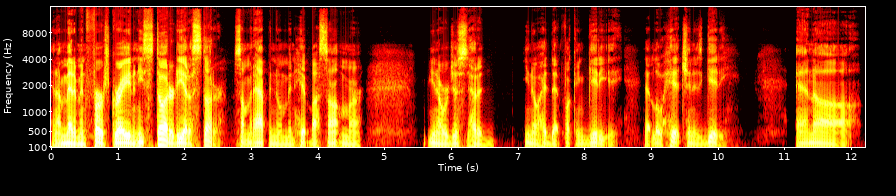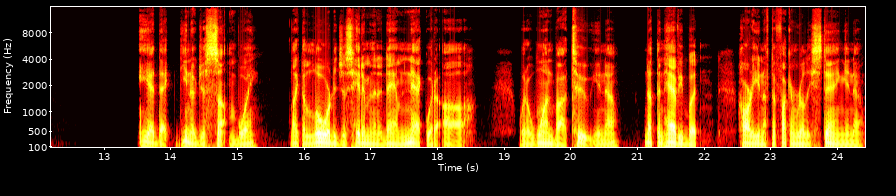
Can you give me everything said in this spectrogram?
And I met him in first grade and he stuttered. He had a stutter. Something had happened to him, been hit by something or, you know, or just had a, you know, had that fucking giddy, that little hitch in his giddy. And, uh, he had that, you know, just something, boy. Like the Lord had just hit him in the damn neck with a, uh, with a one by two, you know? Nothing heavy, but hardy enough to fucking really sting, you know?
